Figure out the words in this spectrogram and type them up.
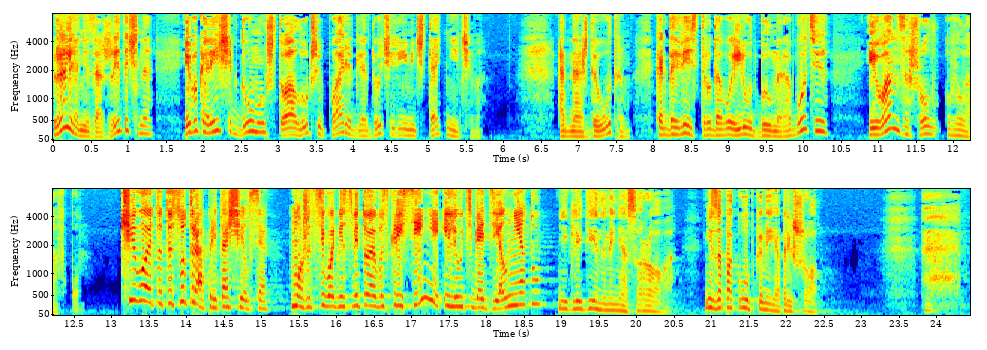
Жили они зажиточно, и бакалейщик думал, что о лучшей паре для дочери и мечтать нечего. Однажды утром, когда весь трудовой люд был на работе, Иван зашел в лавку. Чего это ты с утра притащился? Может, сегодня святое воскресенье или у тебя дел нету? Не гляди на меня сурово. Не за покупками я пришел.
